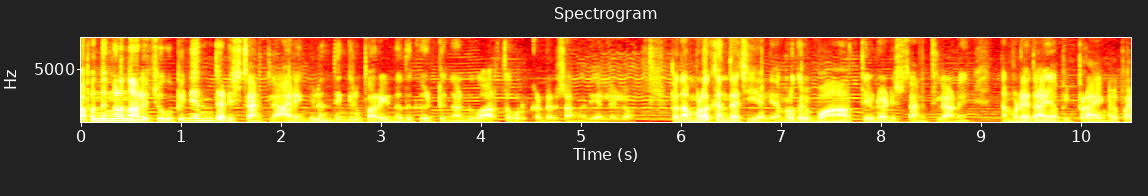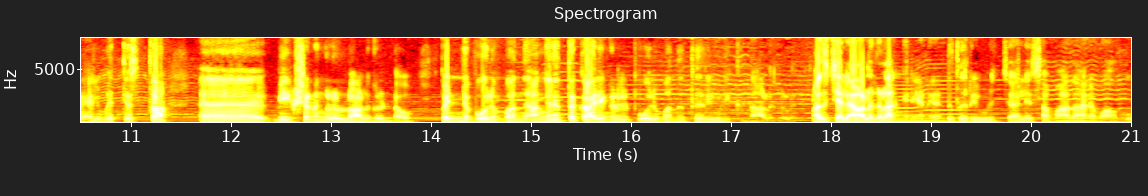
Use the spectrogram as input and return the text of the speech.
അപ്പം നിങ്ങളൊന്ന് ആലോചിച്ച് നോക്കൂ. പിന്നെ എന്ത് അടിസ്ഥാനത്തിൽ? ആരെങ്കിലും എന്തെങ്കിലും പറയുന്നത് കേട്ടും കണ്ട് വാർത്ത കൊടുക്കേണ്ട ഒരു സംഗതിയല്ലല്ലോ ഇപ്പം നമ്മളൊക്കെ എന്താ ചെയ്യാല്ലേ നമ്മളൊക്കെ ഒരു വാർത്തയുടെ അടിസ്ഥാനത്തിലാണ് നമ്മുടേതായ അഭിപ്രായങ്ങൾ പറയാം. അതിൽ വ്യത്യസ്ത വീക്ഷണങ്ങളുള്ള ആളുകളുണ്ടാവും. ഇപ്പം എന്നെ പോലും വന്ന് അങ്ങനത്തെ കാര്യങ്ങളിൽ പോലും വന്ന് തെറി വിളിക്കുന്ന ആളുകൾ അത് ചില ആളുകൾ അങ്ങനെയാണ്. രണ്ട് തെറി വിളിച്ചാലേ സമാധാനമാകൂ.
